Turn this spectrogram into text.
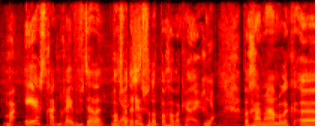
Maar eerst ga ik nog even vertellen wat we de rest van het programma krijgen. Ja. We gaan namelijk eh,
